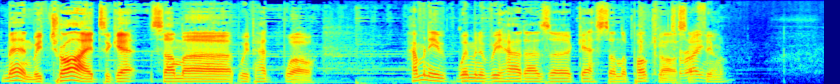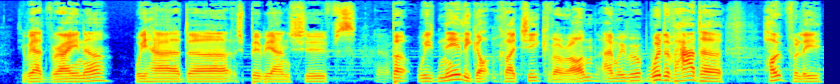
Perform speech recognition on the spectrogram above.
men. We've tried to get some. Uh, we've had well, how many women have we had as uh, guests on the podcast? I think- We had Raina. We had uh, Bibiane Schoofs. Yeah. But we nearly got Krejcikova on, and we would have had her, hopefully,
